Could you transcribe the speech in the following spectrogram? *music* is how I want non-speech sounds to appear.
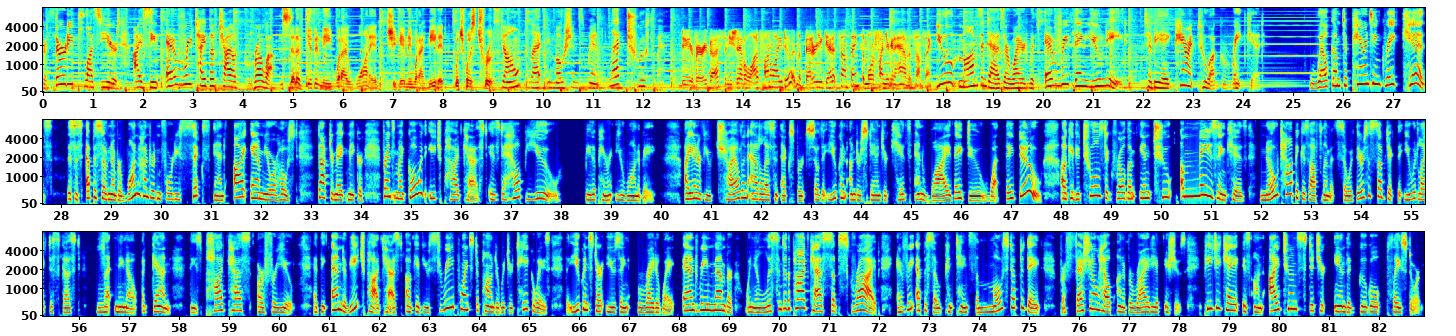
for 30 plus years. I've seen every type of child grow up. Instead of giving me what I wanted, she gave me what I needed, which was truth. Don't let emotions win, let truth win. Do your very best, and you should have a lot of fun while you do it. And the better you get at something, the more fun you're going to have at something. You moms and dads are wired with everything you need to be a parent to a great kid. Welcome to Parenting Great Kids. This is episode number 146, and I am your host, Dr. Meg Meeker. Friends, my goal with each podcast is to help you be the parent you want to be. I interview child and adolescent experts so that you can understand your kids and why they do what they do. I'll give you tools to grow them into amazing kids. No topic is off limits. So if there's a subject that you would like discussed, let me know. Again, these podcasts are for you. At the end of each podcast, I'll give you three points to ponder, which are takeaways that you can start using right away. And remember, when you listen to the podcast, subscribe. Every episode contains the most up to date professional help on a variety of issues. PGK is on iTunes, Stitcher, and the Google Play Store.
